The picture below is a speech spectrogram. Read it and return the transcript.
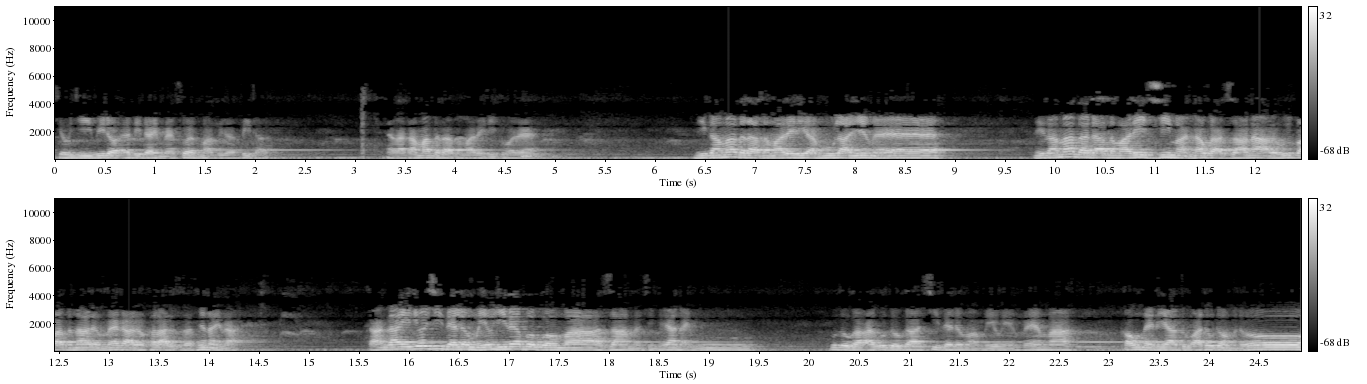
ဆိုယုံကြည်ပြီးတော့အဲ့ဒီတိုင်းပဲဆွဲမှတ်ပြီးတော့သိတာအဲဒါကာမတရာသမာဓိခေါ်တယ်ဒီကာမတရာသမာဓိကမူလရင်းပဲ ဒီကာမတရာသမာဓိရှိမှနောက်ကဇာနာဝိပဿနာတို့မေဃတို့ခလာတို့ဆိုဖြစ်နိုင်တာကံကံအကျိုးရှိတယ်လို့မယုံကြည်တဲ့ပုဂ္ဂိုလ်မှာဇာမရှိမရနိုင်ဘူးကုသိုလ်ကအကုသိုလ်ကရှိတယ်လို့မှမယုံရင်ဘယ်မှာကောင်းတဲ့တရားသူအားထုတ်တော့မလို့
